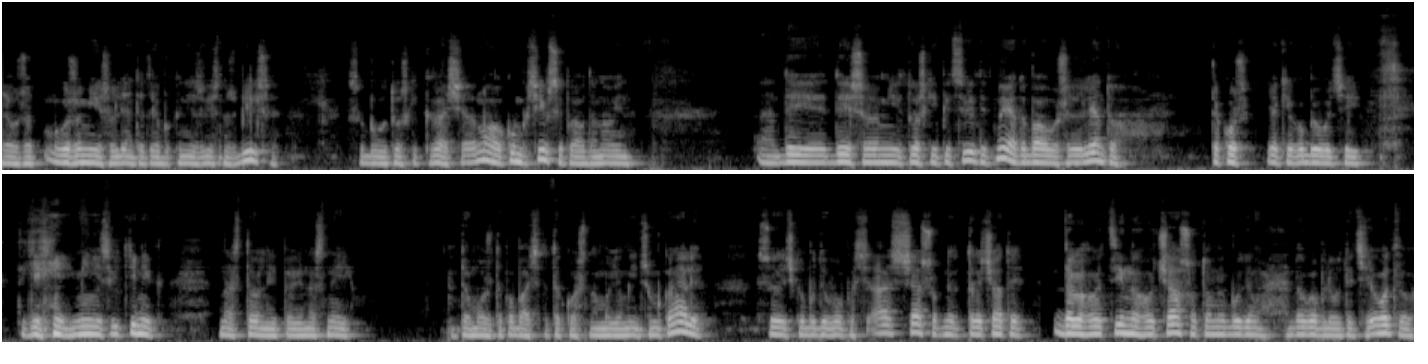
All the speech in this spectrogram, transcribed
я вже розумію, що ленти треба, звісно, ж більше, щоб було трошки краще. Ну, акум сівший, правда, але він е, де, дещо мені трошки підсвітить. Ну, я додав ще ленту. Також, як я робив оцей такий міні-світильник настольний переносний, то можете побачити також на моєму іншому каналі. Ссылочка буде в описі. А ще, щоб не втрачати дорогоцінного часу, то ми будемо дороблювати цей отвір,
